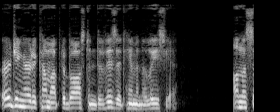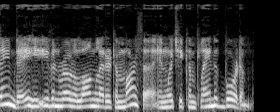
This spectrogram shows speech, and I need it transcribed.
urging her to come up to Boston to visit him and Alicia. On the same day, he even wrote a long letter to Martha in which he complained of boredom.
